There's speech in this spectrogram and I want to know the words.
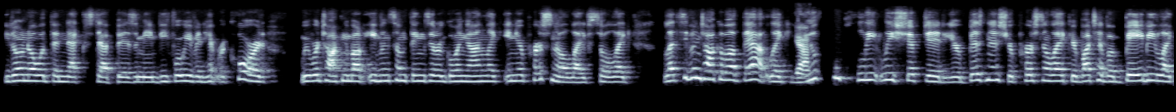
You don't know what the next step is. I mean, before we even hit record, we were talking about even some things that are going on like in your personal life. So like let's even talk about that. Like yeah. you've completely shifted your business, your personal life. You're about to have a baby like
